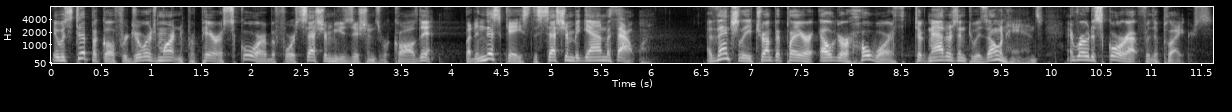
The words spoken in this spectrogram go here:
It was typical for George Martin to prepare a score before session musicians were called in, but in this case, the session began without one. Eventually, trumpet player Elgar Howarth took matters into his own hands and wrote a score out for the players.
